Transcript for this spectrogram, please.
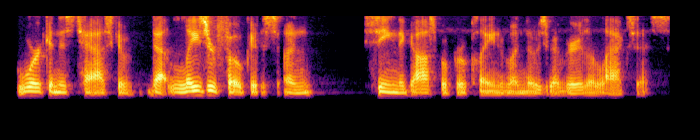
work in this task of that laser focus on seeing the gospel proclaimed among those who have very little access.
